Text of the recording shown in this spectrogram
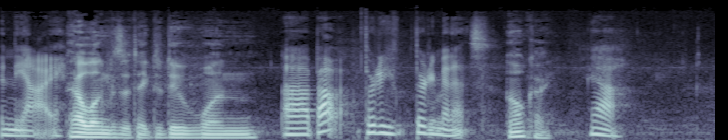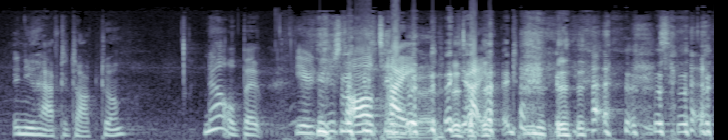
in the eye. how long does it take to do one? Uh, about 30, 30 minutes. Okay. Yeah. and you have to talk to them. No, but you're just all tight. tight.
